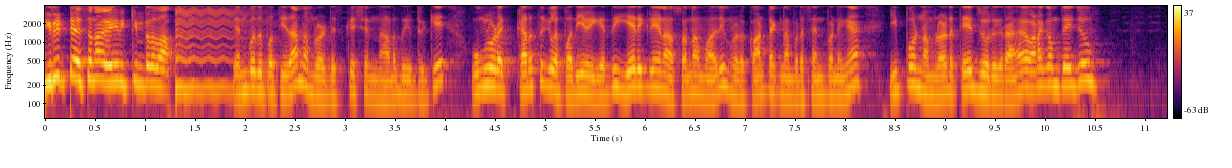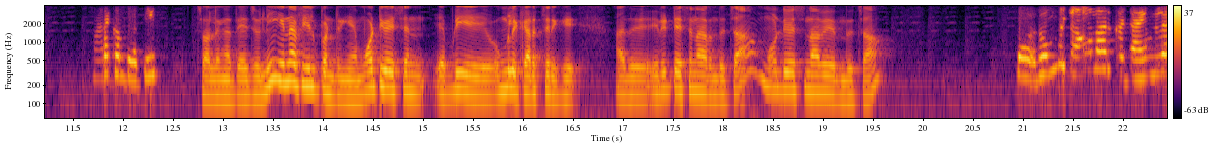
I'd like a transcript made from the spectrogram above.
இரிட்டேஷனாக இருக்கின்றதா என்பது பற்றி தான் நம்மளோட டிஸ்கஷன் நடந்துகிட்டு இருக்கு உங்களோட கருத்துக்களை பதிய வைக்கிறது. ஏற்கனவே நான் சொன்ன மாதிரி உங்களோட காண்டாக்ட் நம்பரை சென்ட் பண்ணுங்க. இப்போ நம்மளோட தேஜு இருக்கிறாங்க. வணக்கம் தேஜு. வணக்கம் பிரதீப். சொல்லுங்க தேஜு. நீங்கள் என்ன ஃபீல் பண்ணுறீங்க மோட்டிவேஷன் எப்படி உங்களுக்கு கிடச்சிருக்கு? அது இரிட்டேஷனாக இருந்துச்சா? மோட்டிவேஷனாகவே இருந்துச்சா? ரொம்ப டவுனா இருக்க டைம்ல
